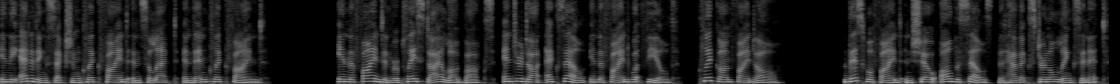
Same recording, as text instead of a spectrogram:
In the Editing section click Find and select and then click Find. In the Find and Replace dialog box, enter .xl in the Find What field. Click on Find All. This will find and show all the cells that have external links in it.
